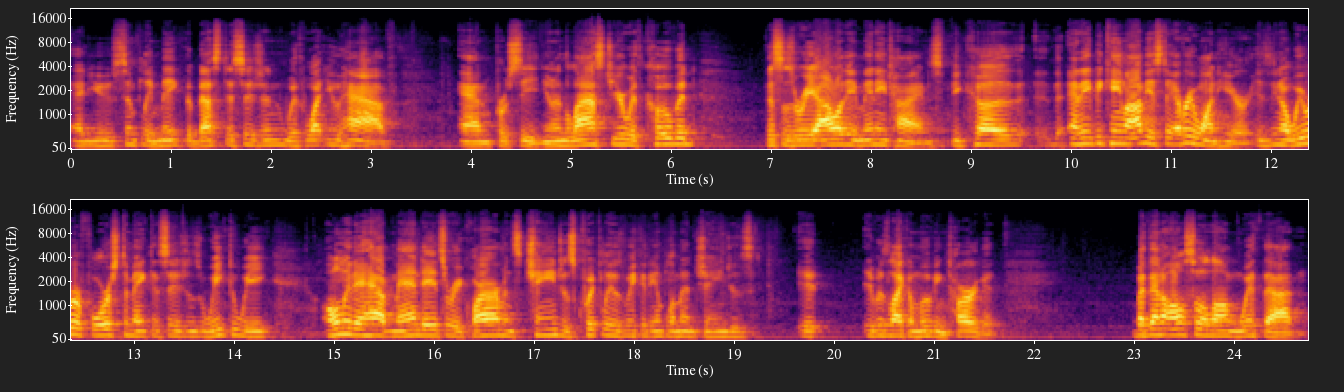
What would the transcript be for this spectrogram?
And you simply make the best decision with what you have and proceed. You know, in the last year with COVID, this is a reality many times because, and it became obvious to everyone here, is, you know, we were forced to make decisions week to week, only to have mandates or requirements change as quickly as we could implement changes. It, it was like a moving target. But then also, along with that,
